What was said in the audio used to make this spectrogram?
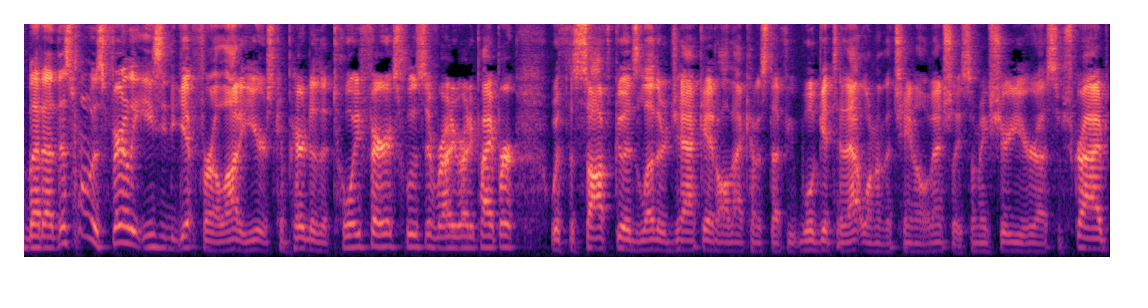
But uh, this one was fairly easy to get for a lot of years compared to the Toy Fair exclusive Rowdy Roddy Piper with the soft goods, leather jacket, all that kind of stuff. We'll get to that one on the channel eventually, so make sure you're uh, subscribed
